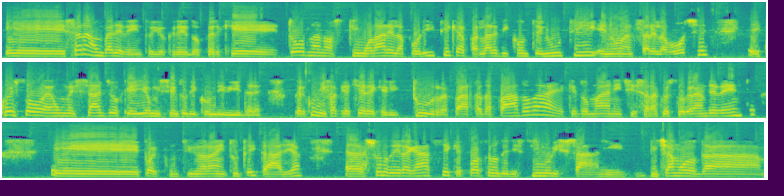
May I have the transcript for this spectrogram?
e sarà un bel evento io credo perché tornano a stimolare la politica, a parlare di contenuti e non alzare la voce e questo è un messaggio che io mi sento di condividere per cui mi fa piacere che il tour parta da Padova e che domani ci sarà questo grande evento e poi continuerà in tutta Italia Eh, sono dei ragazzi che portano degli stimoli sani diciamo da,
